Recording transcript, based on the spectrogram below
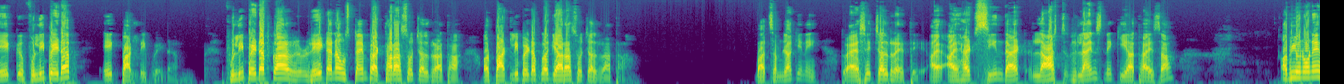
एक फुली पेडअप एक partly paid up fully paid up का रेट है ना उस टाइम पे 1800 चल रहा था और पार्टली पेडअप का 1100 चल रहा था। बात समझा कि नहीं? तो ऐसे चल रहे थे। I had seen that last Reliance ने किया था ऐसा। अभी उन्होंने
